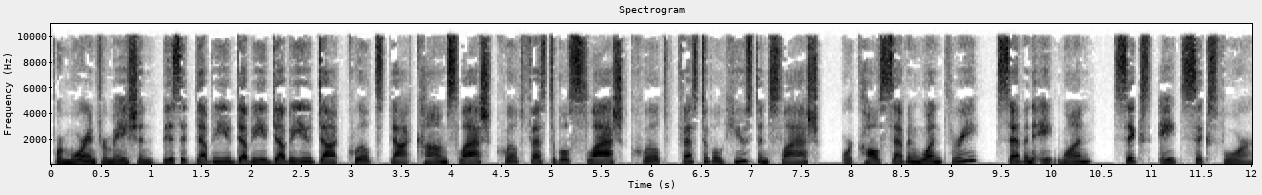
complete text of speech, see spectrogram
For more information, visit www.quilts.com slash quiltfestival slash quiltfestivalhouston slash or call 713-781-6864.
